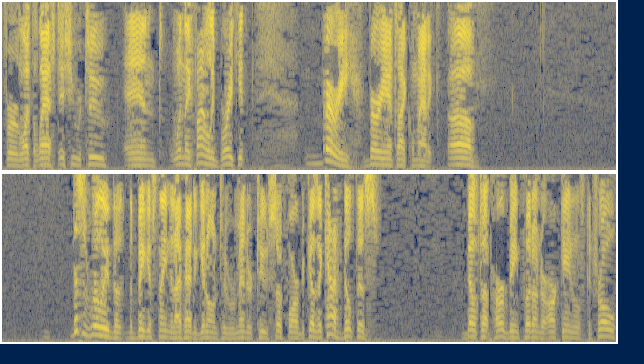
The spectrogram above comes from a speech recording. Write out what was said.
for like the last issue or two, and when they finally break it, very, very anticlimactic. Uh, this is really the, the biggest thing that I've had to get on to Remender 2 so far because they kind of built this, built up her being put under Archangel's control,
